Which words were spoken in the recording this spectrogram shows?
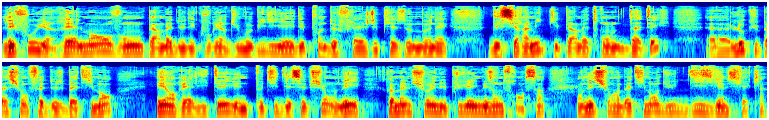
Les fouilles réellement vont permettre de découvrir du mobilier, des pointes de flèches, des pièces de monnaie, des céramiques qui permettront de dater euh, l'occupation en fait de ce bâtiment. Et en réalité, il y a une petite déception. On est quand même sur une des plus vieilles maisons de France. hein. On est sur un bâtiment du Xe siècle.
